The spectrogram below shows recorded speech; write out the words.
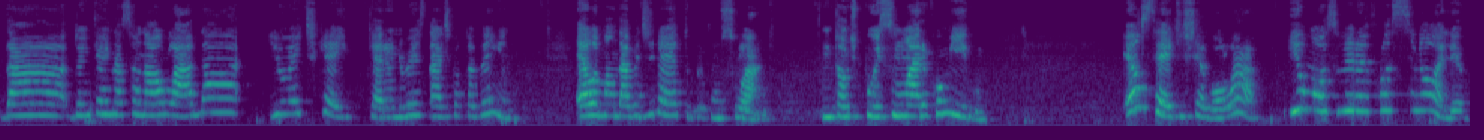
da, do internacional lá da UHK, que era a universidade que eu estava indo. Ela mandava direto para o consulado. Então, tipo, isso não era comigo. Eu sei que chegou lá e o moço virou e falou assim: Olha,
